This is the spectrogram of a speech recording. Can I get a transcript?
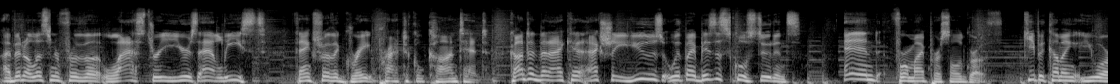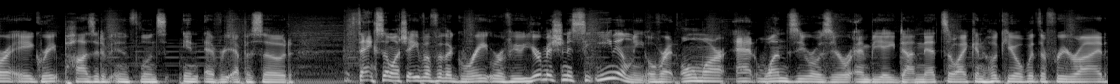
I've been a listener for the last three years at least. Thanks for the great practical content. Content that I can actually use with my business school students and for my personal growth. Keep it coming. You are a great positive influence in every episode. Thanks so much, Ava, for the great review. Your mission is to email me over at omar at 100mba.net so I can hook you up with the free ride.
